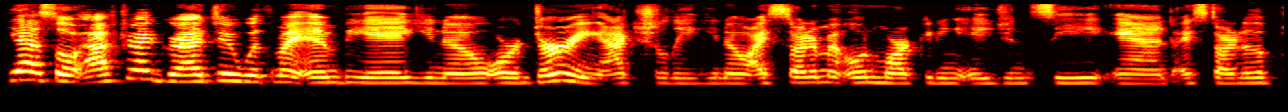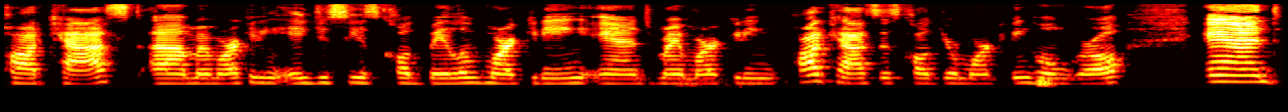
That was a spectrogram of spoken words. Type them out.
Yeah, so after I graduated with my MBA, you know, or during actually, you know, I started my own marketing agency and I started a podcast. Um, my marketing agency is called Bay Love Marketing, and my marketing podcast is called Your Marketing Homegirl. And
